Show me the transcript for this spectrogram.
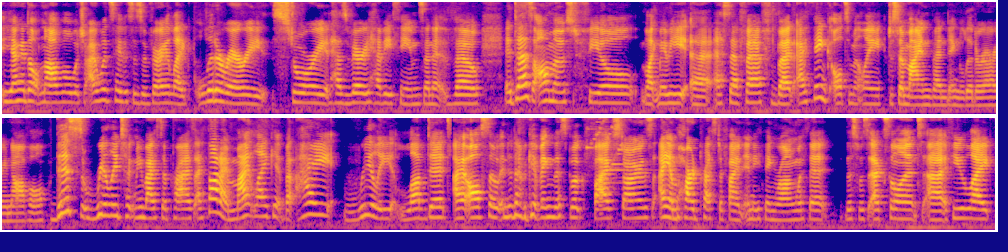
young adult novel, which I would say this is a very like literary story. It has very heavy themes in it, though it does almost feel like maybe a SFF, but I think ultimately just a mind-bending literary novel. This really took me by surprise. I thought I might like it, but I really loved it. I also ended up giving this this book five stars. I am hard pressed to find anything wrong with it. This was excellent. Uh, if you like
